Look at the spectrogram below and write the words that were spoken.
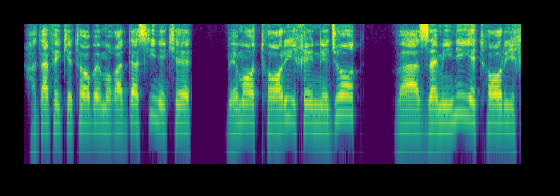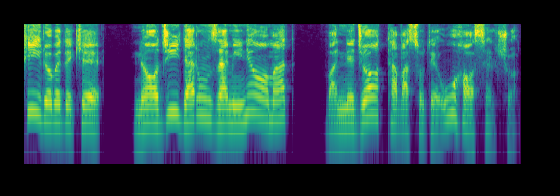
هدف کتاب مقدس اینه که به ما تاریخ نجات و زمینه تاریخی رو بده که ناجی در اون زمینه آمد و نجات توسط او حاصل شد.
